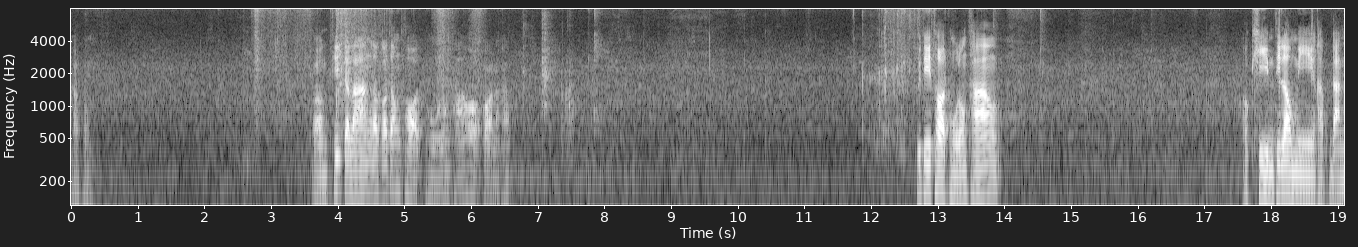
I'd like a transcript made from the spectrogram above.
ครับผม ก่อนที่จะล้างเราก็ต้องถอดหูรองเท้าออกก่อนนะครับ วิธีถอดหูรองเท้า เอาครีมที่เรามีครับดัน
